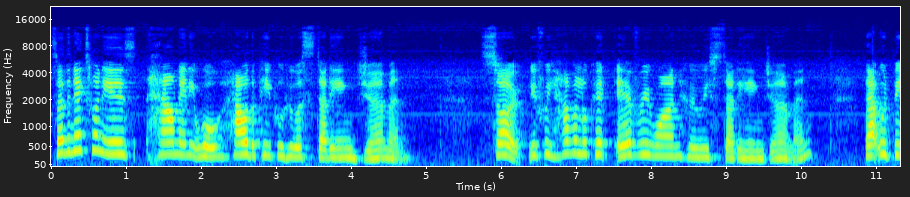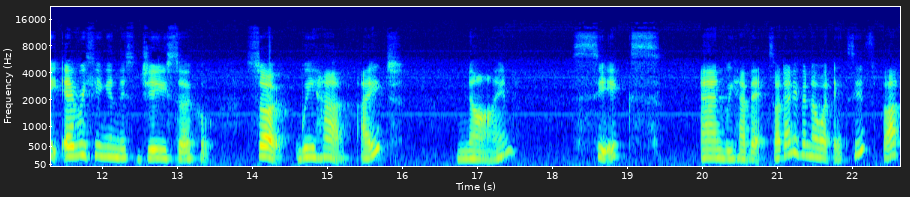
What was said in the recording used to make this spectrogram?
So the next one is how many, well, how are the people who are studying German? So if we have a look at everyone who is studying German, that would be everything in this G circle. So we have 8, 9, 6, and we have x. I don't even know what x is, but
